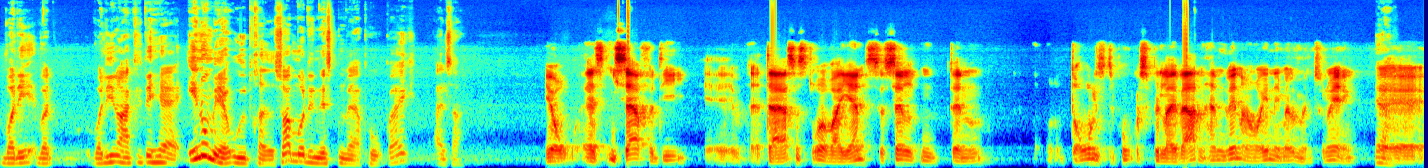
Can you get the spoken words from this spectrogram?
hvor, det, hvor, hvor lige nøjagtigt det her er endnu mere udpræget, så må det næsten være poker, ikke? Altså, Jo, altså især fordi øh, der er så stor variant, så selv den, den dårligste pokerspiller i verden, han vinder jo ind imellem en turnering. Ja. Øh,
